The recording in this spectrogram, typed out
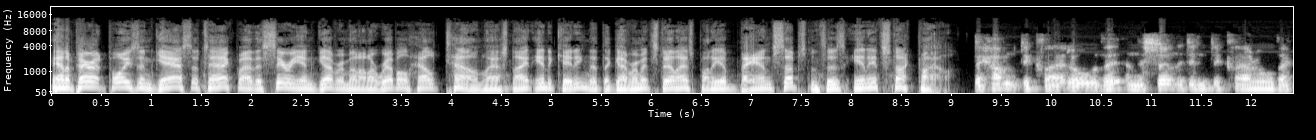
An apparent poison gas attack by the Syrian government on a rebel held town last night, indicating that the government still has plenty of banned substances in its stockpile. They haven't declared all of it, and they certainly didn't declare all their.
